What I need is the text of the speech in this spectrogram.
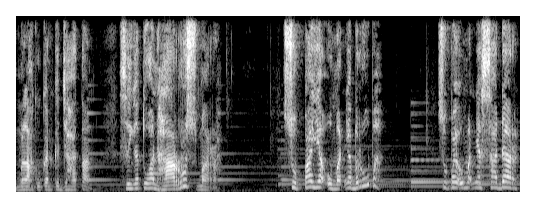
melakukan kejahatan. Sehingga Tuhan harus marah. Supaya umatnya berubah. Supaya umatnya sadar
